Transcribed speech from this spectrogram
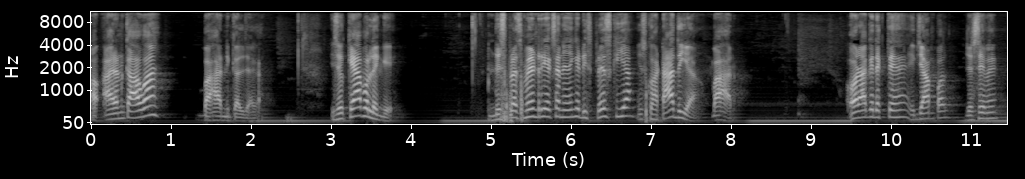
और आयरन का होगा? बाहर निकल जाएगा। इसे क्या बोलेंगे? डिस्प्लेसमेंट रिएक्शन यानी कि डिस्प्लेस किया, इसको हटा दिया बाहर। और आगे देखते हैं एग्ज़ाम्पल जैसे में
